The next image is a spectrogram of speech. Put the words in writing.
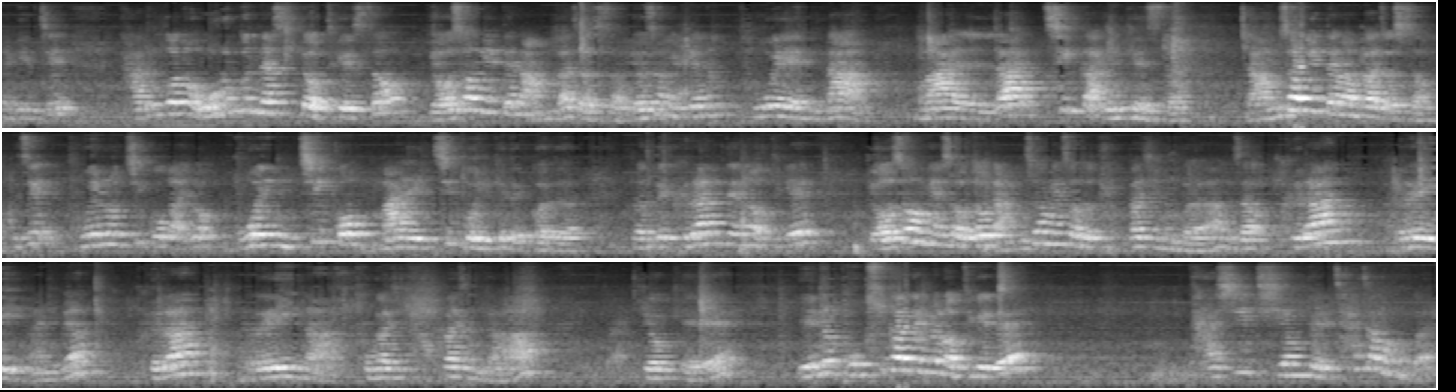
알겠지? 다른 거는 오로 끝났을 때 어떻게 했어? 여성일 때는 안 빠졌어. 여성일 때는 부에나, 말라, 치가 이렇게 했어. 남성일 때만 빠졌어. 그지? 부에노 치고가 아니고 부엔 치고, 말 치고 이렇게 됐거든. 그런데 그란 데는 어떻게 여성에서도 남성에서도 다 빠지는 거야. 그래서 그란 레이 아니면 Gran reina 두 가지 다 빠진다. 자, 기억해. 얘는 복수가 되면 어떻게 돼? 다시 지형태를 찾아오는 거야.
